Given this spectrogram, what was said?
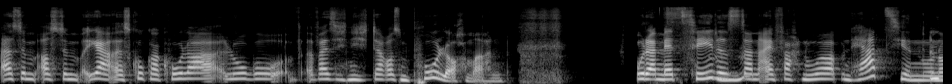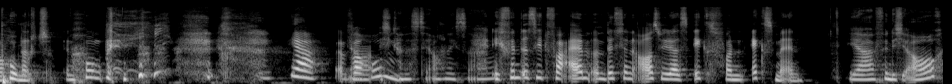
aus dem, aus dem, ja, das Coca-Cola-Logo, weiß ich nicht, daraus ein Po-Loch machen. Oder Mercedes mhm. dann einfach nur ein Herzchen nur ein noch. Punkt. ein Punkt. ja, warum? Ja, ich kann es dir auch nicht sagen. Ich finde, es sieht vor allem ein bisschen aus wie das X von X-Men. Ja, finde ich auch.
